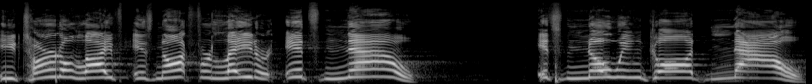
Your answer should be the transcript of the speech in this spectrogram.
Eternal life is not for later, it's now. It's knowing God now.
